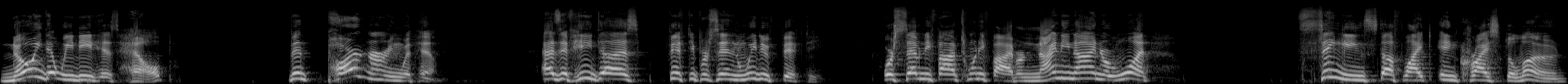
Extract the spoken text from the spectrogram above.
knowing that we need his help, then partnering with him as if he does 50% and we do 50 or 75 25 or 99 or 1 singing stuff like in Christ alone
